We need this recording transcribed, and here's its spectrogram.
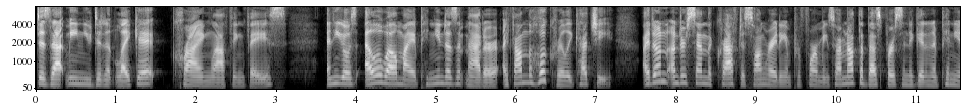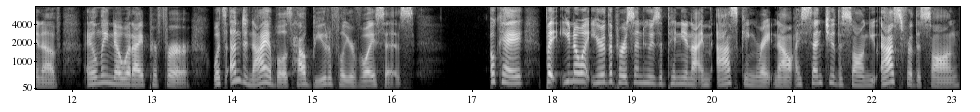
Does that mean you didn't like it? Crying, laughing face. And he goes, LOL, my opinion doesn't matter. I found the hook really catchy. I don't understand the craft of songwriting and performing, so I'm not the best person to get an opinion of. I only know what I prefer. What's undeniable is how beautiful your voice is. Okay, but you know what? You're the person whose opinion I'm asking right now. I sent you the song, you asked for the song.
